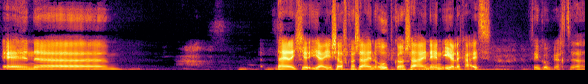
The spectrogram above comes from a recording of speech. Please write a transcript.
En ehm, nou ja, dat je ja, jezelf kan zijn, open kan zijn en eerlijkheid. Dat vind ik ook echt... eh,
